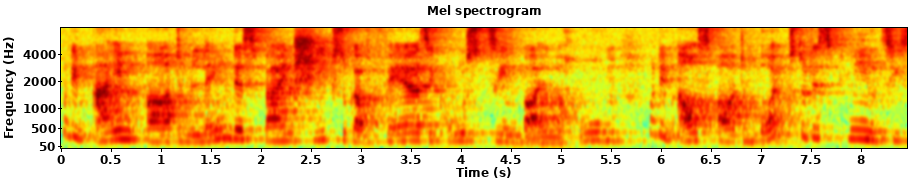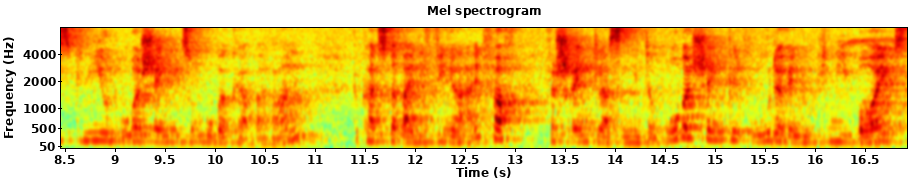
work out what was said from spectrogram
und im Einatmen läng das Bein, schieb sogar Ferse, Großzehenballen nach oben und im Ausatmen beugst du das Knie und ziehst Knie und Oberschenkel zum Oberkörper ran. Du kannst dabei die Finger einfach verschränkt lassen hinterm Oberschenkel oder wenn du Knie beugst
